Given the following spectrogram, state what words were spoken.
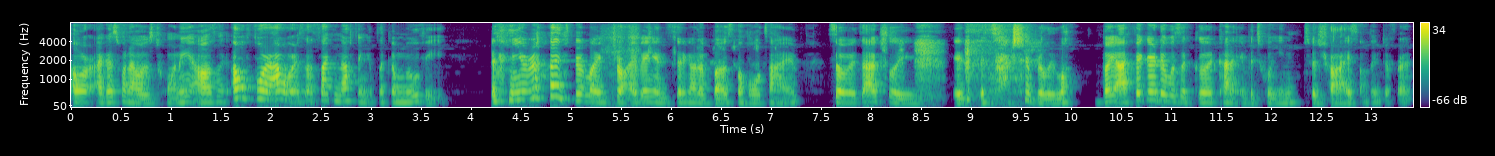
or I guess when I was 20, I was like, oh, four hours. That's like nothing. It's like a movie. And then you realize you're like driving and sitting on a bus the whole time. So it's actually it's it's actually really long. But yeah, I figured it was a good kind of in between to try something different.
